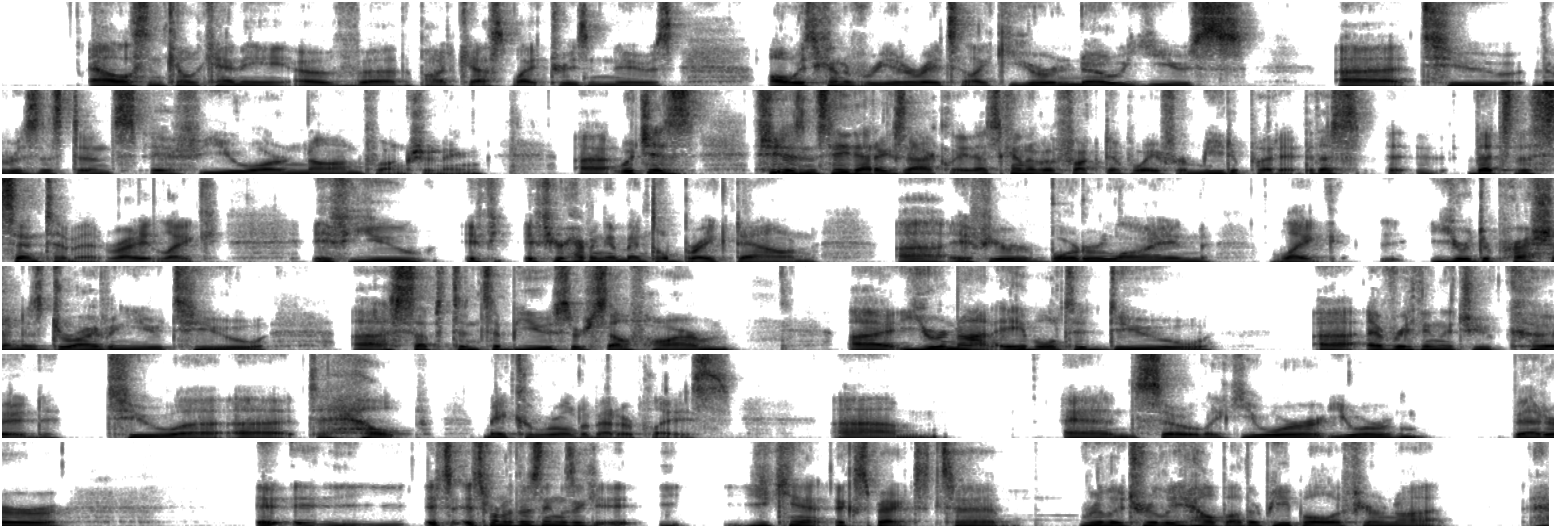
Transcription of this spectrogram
Allison Kilkenny of uh, the podcast Light Treason News always kind of reiterates like you're no use uh, to the resistance if you are non-functioning. Uh, which is she doesn't say that exactly. That's kind of a fucked up way for me to put it, but that's that's the sentiment, right? Like if you if if you're having a mental breakdown, uh, if you're borderline like your depression is driving you to uh, substance abuse or self harm, uh, you're not able to do uh, everything that you could to uh, uh, to help make the world a better place. Um, and so, like you're you're better. It, it, it's it's one of those things like it, you can't expect to really truly help other people if you're not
